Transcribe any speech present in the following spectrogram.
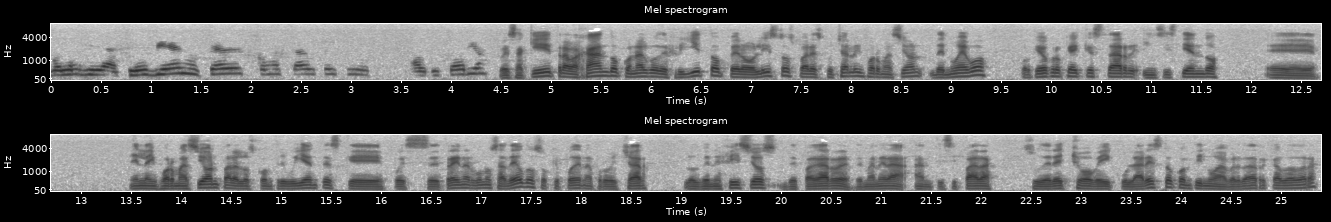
buenos días. Muy bien, ¿ustedes cómo está usted? Auditorio. Pues aquí trabajando con algo de frillito, pero listos para escuchar la información de nuevo, porque yo creo que hay que estar insistiendo eh, en la información para los contribuyentes que pues traen algunos adeudos o que pueden aprovechar los beneficios de pagar de manera anticipada su derecho vehicular. Esto continúa, ¿verdad, recaudadora?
